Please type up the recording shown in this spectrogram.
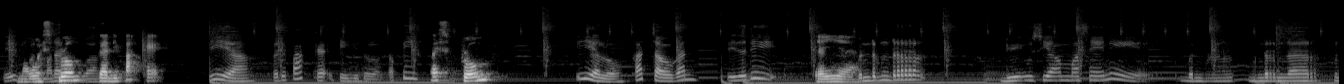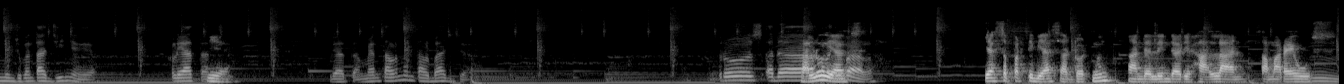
Ini Mau West Brom gak gitu. dipakai. Iya, gak dipakai kayak gitu loh. Tapi West Brom, iya loh, kacau kan. Ya, Jadi ya iya. bener-bener di usia emasnya ini bener- bener-bener menunjukkan tajinya ya kelihatan sih kelihatan mental mental baja terus ada Lalu ya, Bal? Ya seperti biasa, Dortmund ngandelin dari Haaland sama Reus. Hmm,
